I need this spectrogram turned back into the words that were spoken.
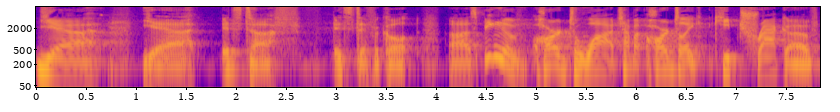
Yeah, yeah, it's tough. It's difficult. Uh, speaking of hard to watch, how about hard to like keep track of?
